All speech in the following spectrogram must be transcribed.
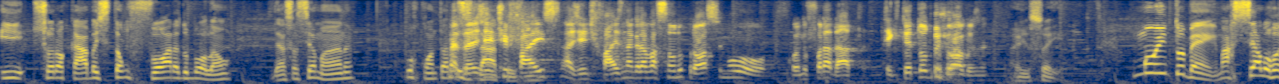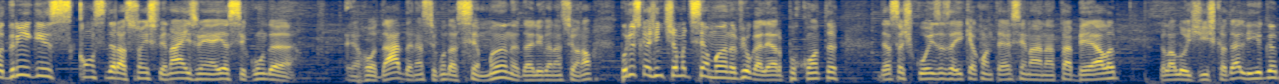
e Sorocaba estão fora do bolão dessa semana por conta Mas das aí a datas. gente né? faz, a gente faz na gravação do próximo, quando for a data. Tem que ter todos os jogos, né? É isso aí. Muito bem. Marcelo Rodrigues, considerações finais. Vem aí a segunda rodada, né? Segunda semana da Liga Nacional. Por isso que a gente chama de semana, viu, galera? Por conta dessas coisas aí que acontecem na, na tabela, pela logística da Liga.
